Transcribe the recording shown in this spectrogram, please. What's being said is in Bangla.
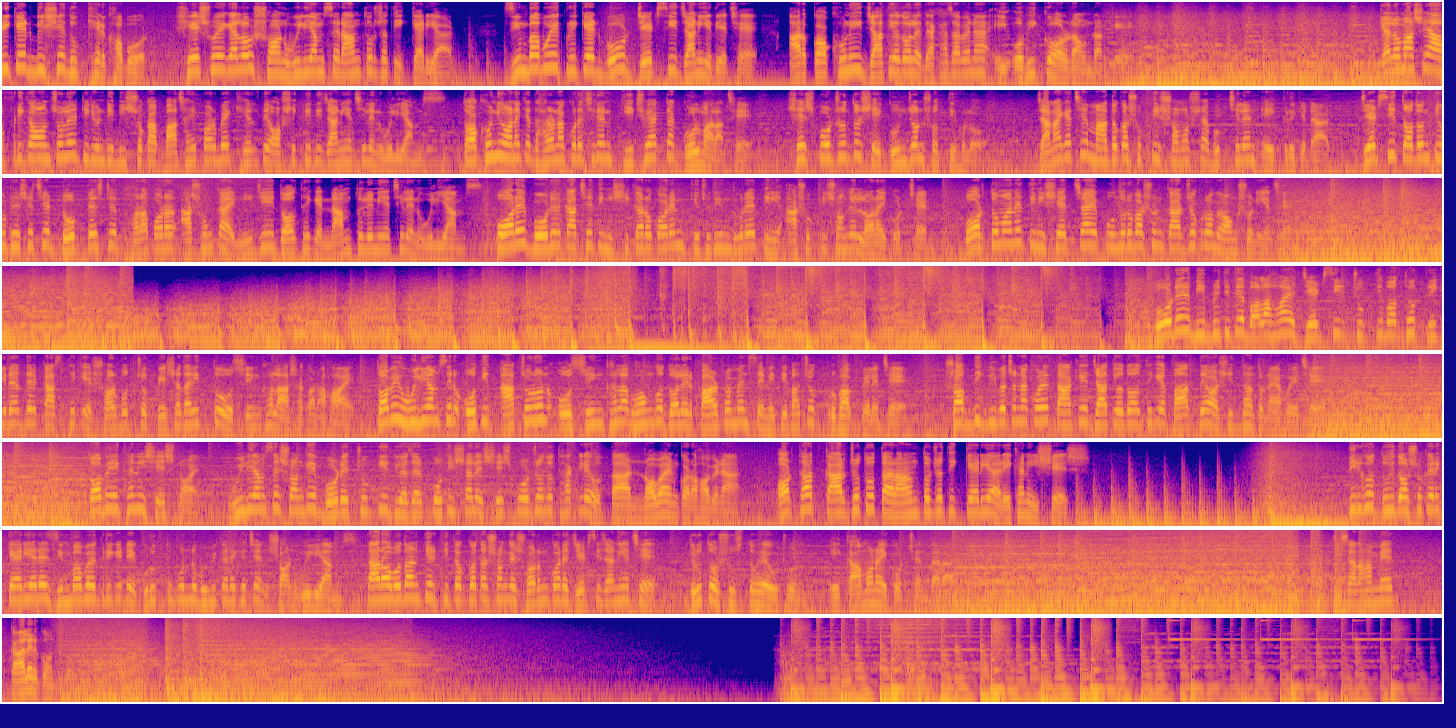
ক্রিকেট বিশ্বে দুঃখের খবর। শেষ হয়ে গেল শন উইলিয়ামসের আন্তর্জাতিক career. Zimbabwe cricket board ZC জানিয়ে দিয়েছে, আর কখনই জাতীয় দলে দেখা যাবে না এই অভিজ্ঞ অলরাউন্ডারকে। গেল মাসে আফ্রিকা অঞ্চলে টি টোয়েন্টি বিশ্বকাপ বাছাই পর্বে খেলতে অস্বীকৃতি জানিয়েছিলেন উইলিয়ামস। তখনই অনেকে ধারণা করেছিলেন কিছু একটা গোলমাল আছে। শেষ পর্যন্ত সেই গুঞ্জন সত্যি হলো। জানা গেছে মাদকাসক্তির সমস্যায় ভুগছিলেন এই ক্রিকেটার। জেডসি তদন্তে উঠে এসেছে, ডোপ টেস্টে ধরা পড়ার আশঙ্কায় নিজেই দল থেকে নাম তুলে নিয়েছিলেন উইলিয়ামস। পরে বোর্ডের কাছে তিনি স্বীকারও করেন, কিছুদিন ধরে তিনি আসক্তির সঙ্গে লড়াই করছেন। বর্তমানে তিনি স্বেচ্ছায় পুনর্বাসন কার্যক্রমে অংশ নিয়েছেন। বোর্ডের বিবৃতিতে বলা হয়, জেডসির চুক্তিবদ্ধ ক্রিকেটারদের কাছ থেকে সর্বোচ্চ পেশাদারিত্ব ও শৃঙ্খলা আশা করা হয়। তবে উইলিয়ামসের অতীত আচরণ ও শৃঙ্খলা ভঙ্গ দলের পারফরমেন্সে নেতিবাচক প্রভাব ফেলেছে। সব দিক বিবেচনা করে তাকে জাতীয় দল থেকে বাদ দেওয়ার সিদ্ধান্ত নেওয়া হয়েছে। তবে এখানেই শেষ নয়। উইলিয়ামসের সঙ্গে বোর্ডের চুক্তি দুই হাজার পঁচিশ সালে শেষ পর্যন্ত থাকলেও তার নবায়ন করা হবে না। অর্থাৎ কার্যত তার আন্তর্জাতিক ক্যারিয়ার এখানেই শেষ। দীর্ঘ দুই দশকের ক্যারিয়ারে জিম্বাবুয়ে ক্রিকেটে গুরুত্বপূর্ণ ভূমিকা রেখেছেন শন উইলিয়ামস। তার অবদানকে কৃতজ্ঞতার সঙ্গে স্মরণ করে জেটসি জানিয়েছে, দ্রুত সুস্থ হয়ে উঠুন। এই কামনাই করছেন তারা। ইসান আহমেদ, কালের কণ্ঠ।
